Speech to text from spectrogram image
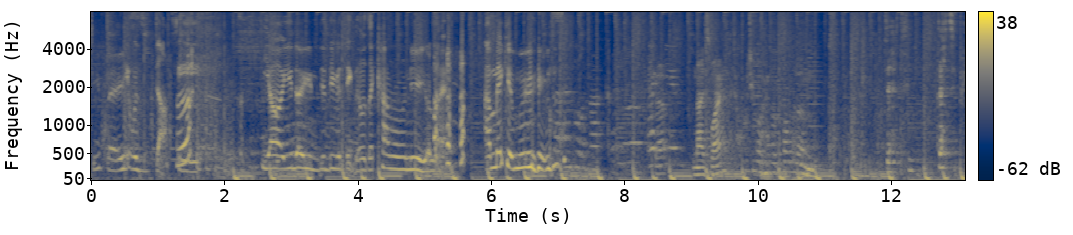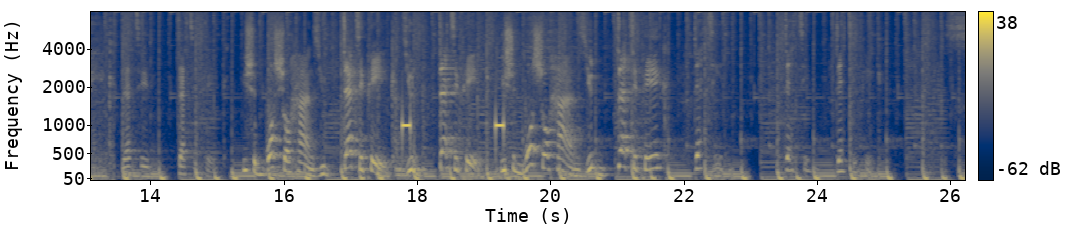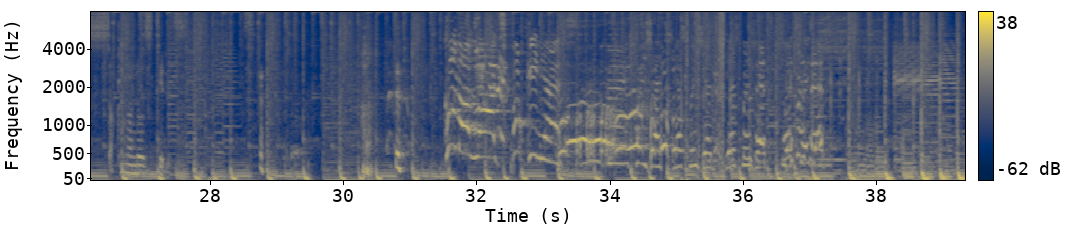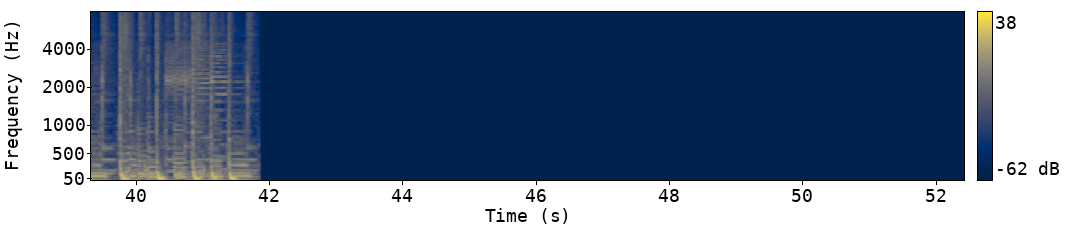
Dirty face. It was dusty. Yo, you know you didn't even think there was a camera on you. You're like, I'm making moves. Nice one. I Told you I have a problem. Dirty, dirty pig. Dirty, dirty pig. You should wash your hands, you dirty pig. You dirty pig. You should wash your hands, you dirty pig. Dirty, dirty, dirty pig. Sucking on those titties. Come on, lads! Fucking yes! Yes, please, yes. Yes, please, yes. Yes, please, yes.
